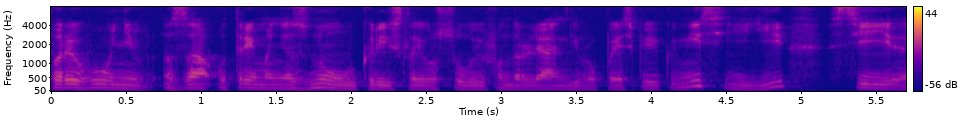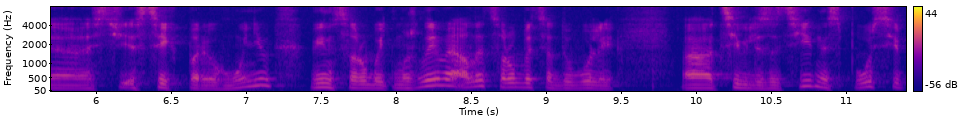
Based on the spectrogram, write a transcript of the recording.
перегонів за отримання знову крісла Урсулою фон Європейської комісії її з, ці, е, з цих перегонів. Він це робить можливе, але це робиться доволі е, цивілізаційний спосіб,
